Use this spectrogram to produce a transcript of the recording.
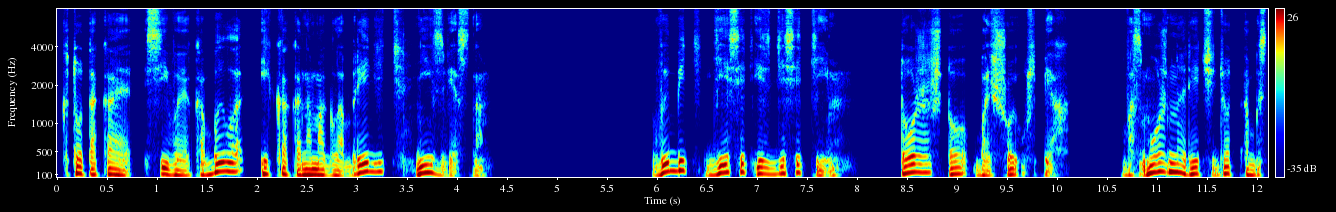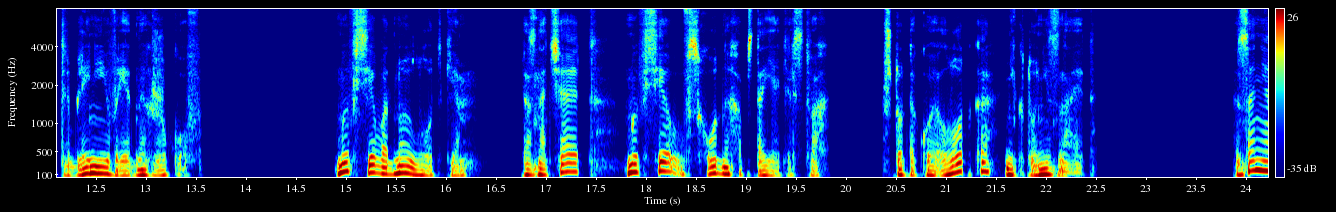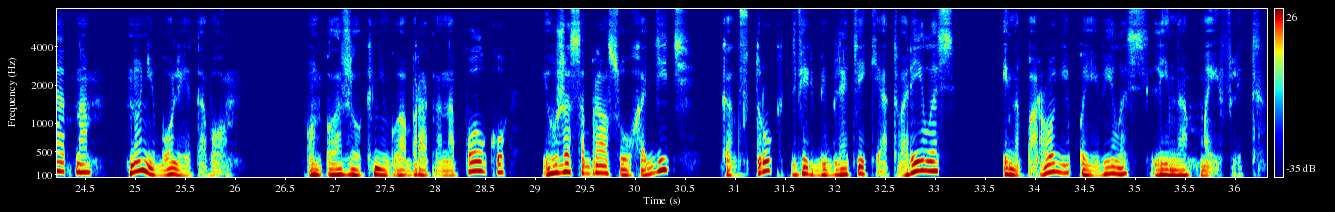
Кто такая сивая кобыла и как она могла бредить, неизвестно. Выбить 10 из 10. То же, что большой успех. Возможно, речь идет об истреблении вредных жуков. Мы все в одной лодке. Означает, мы все в сходных обстоятельствах. Что такое лодка, никто не знает. Занятно, но не более того. Он положил книгу обратно на полку — и уже собрался уходить, как вдруг дверь библиотеки отворилась, и на пороге появилась Лина Мейфлит.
